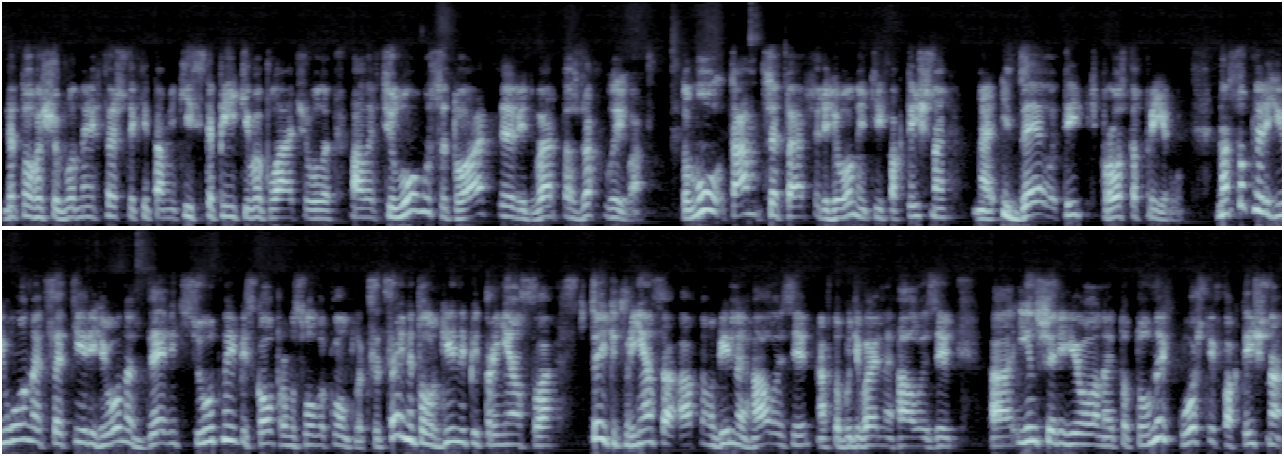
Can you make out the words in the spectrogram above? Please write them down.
для того, щоб вони все ж таки там якісь копійки виплачували. Але в цілому ситуація відверто жахлива. Тому там це перший регіон, який фактично е, іде, летить просто в прірву. Наступні регіони це ті регіони, де відсутні військово-промислові комплекси. Це і металургійні підприємства, це і підприємства автомобільної галузі, автобудівельної галузі, а інші регіони. Тобто у них коштів фактично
